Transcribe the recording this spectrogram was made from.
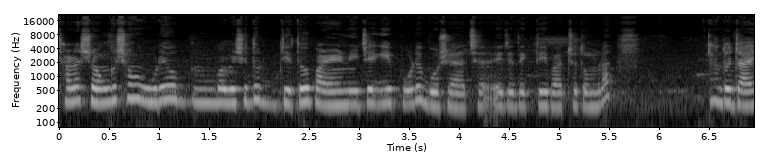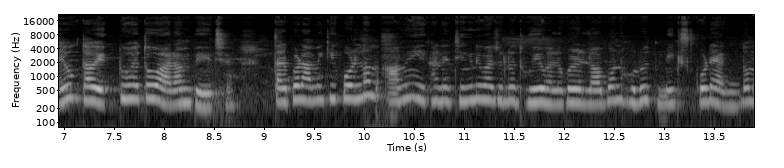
ছাড়ার সঙ্গে সঙ্গে উড়েও বা বেশি দূর যেতেও পারেনি, নিচে গিয়ে পড়ে বসে আছে। এই যে দেখতেই পাচ্ছ তোমরা। তো যাই হোক, তাও একটু হয়তো আরাম পেয়েছে। তারপর আমি কি করলাম? আমি এখানে চিংড়ি মাছগুলো ধুয়ে ভালো করে লবণ, হলুদ মিক্স করে একদম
